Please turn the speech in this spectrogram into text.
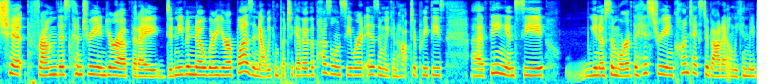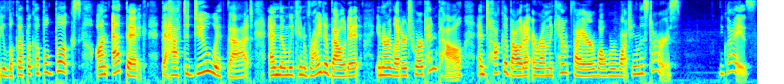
chip from this country in Europe that I didn't even know where Europe was. And now we can put together the puzzle and see where it is. And we can hop to Preeti's uh, thing and see you know some more of the history and context about it and we can maybe look up a couple books on epic that have to do with that and then we can write about it in our letter to our pen pal and talk about it around the campfire while we're watching the stars you guys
